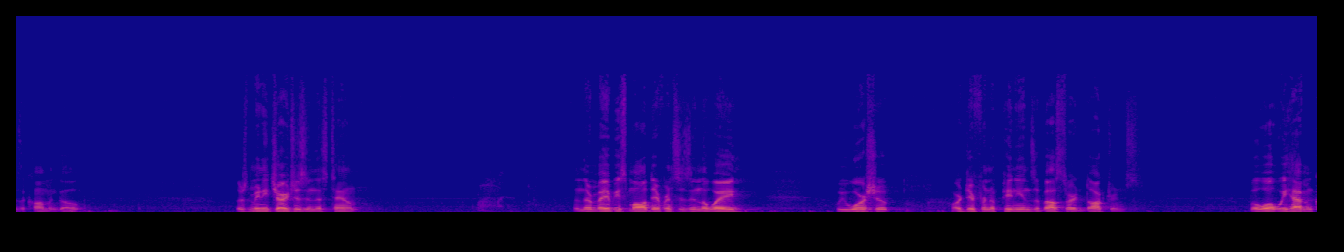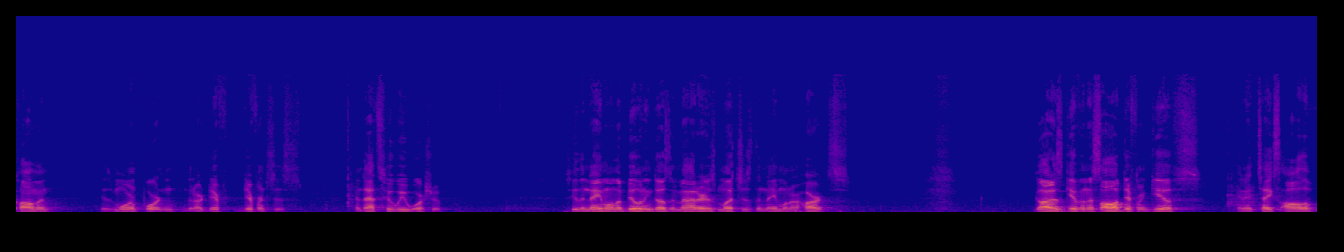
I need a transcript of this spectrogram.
as a common goal. There's many churches in this town. And there may be small differences in the way we worship or different opinions about certain doctrines. But what we have in common is more important than our differences, and that's who we worship. See, the name on the building doesn't matter as much as the name on our hearts. God has given us all different gifts, and it takes all of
